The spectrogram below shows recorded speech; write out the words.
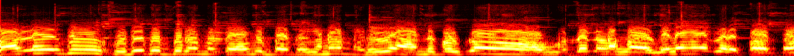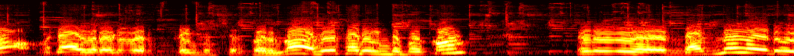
வலது இடதுபுறம்ல வந்து பாத்தீங்கன்னா நிறைய அந்த பக்கம் முதல்ல நம்ம விநாயகரை பார்த்தோம். விநாயகருடைய ஒரு பிடிப்பு சிற்பம் இருக்கும். அதே மாதிரி இந்த பக்கம் ஒரு டவ்வையுடைய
